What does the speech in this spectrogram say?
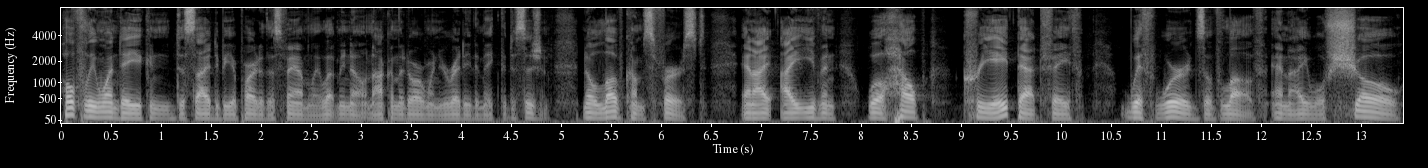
hopefully one day you can decide to be a part of this family. Let me know. Knock on the door when you're ready to make the decision. No, love comes first, and I I even will help create that faith with words of love and I will show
